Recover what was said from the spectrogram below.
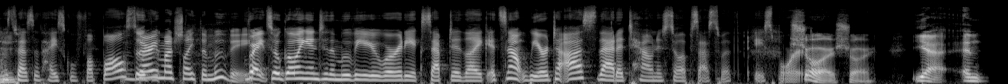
obsessed with high school football. So Very much like the movie. right. So going into the movie, you already accepted like it's not weird to us that a town is so obsessed with a sport. Sure, sure. Yeah, and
